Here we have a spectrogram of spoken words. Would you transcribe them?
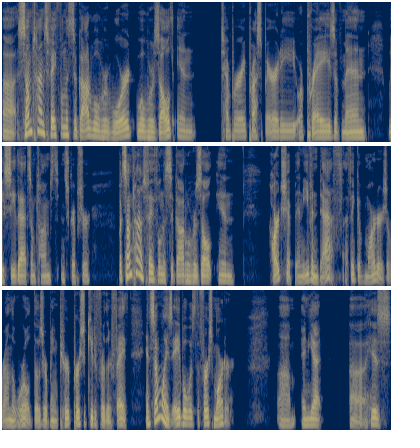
uh, sometimes faithfulness to God will reward, will result in temporary prosperity or praise of men. We see that sometimes in scripture. But sometimes faithfulness to God will result in hardship and even death. I think of martyrs around the world; those who are being per- persecuted for their faith. In some ways, Abel was the first martyr, um, and yet uh, his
